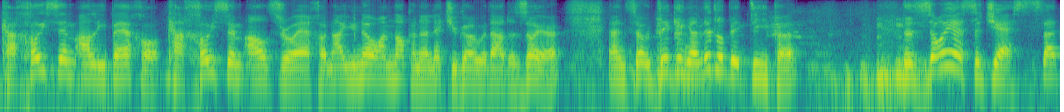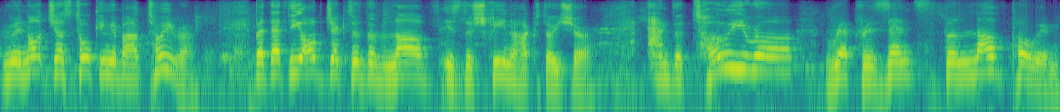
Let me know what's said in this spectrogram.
kachoisem alibecho, kachoisem al zroecho. Now you know I'm not going to let you go without a Zohar, and so digging a little bit deeper, the Zohar suggests that we're not just talking about Torah, but that the object of the love is the Shechina Hakdosha. And the Torah represents the love poem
